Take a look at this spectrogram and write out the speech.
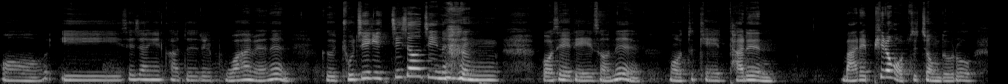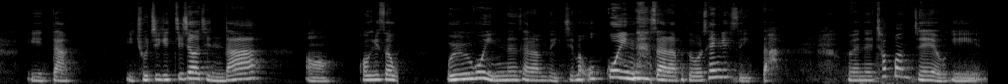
어, 이 세 장의 카드를 보아하면은 그 조직이 찢어지는 것에 대해서는 뭐 어떻게 다른 말의 필요가 없을 정도로 이 딱 이 조직이 찢어진다. 어, 거기서 울고 있는 사람도 있지만 웃고 있는 사람도 생길 수 있다. 그러면은 첫 번째 여기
